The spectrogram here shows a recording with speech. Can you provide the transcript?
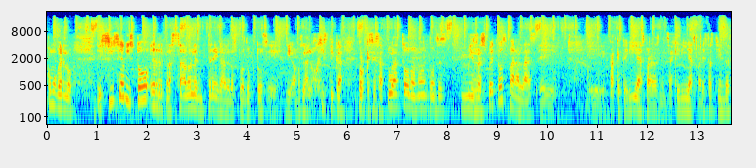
¿cómo, verlo? Eh, sí se ha visto eh, retrasado la entrega de los productos, eh, digamos la logística, porque se satura todo, ¿no? Entonces, mis respetos para las paqueterías, para las mensajerías, para estas tiendas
